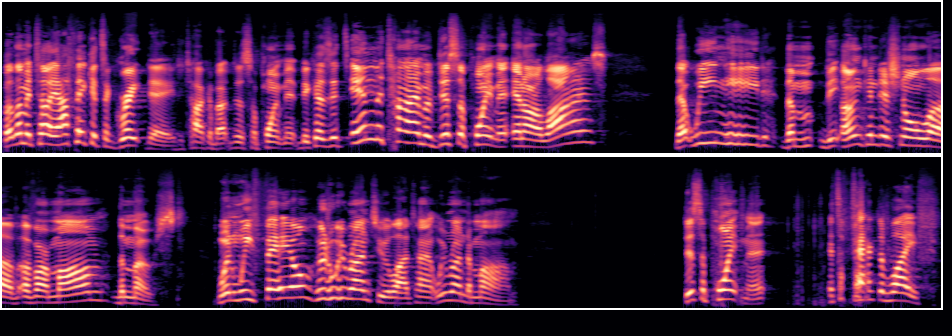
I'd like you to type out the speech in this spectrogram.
But let me tell you, I think it's a great day to talk about disappointment because it's in the time of disappointment in our lives that we need the, the unconditional love of our mom the most. When we fail, who do we run to a lot of times? We run to mom. Disappointment, it's a fact of life.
